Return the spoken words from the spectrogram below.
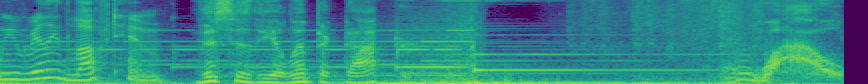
We really loved him. This is the Olympic doctor. Wow.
